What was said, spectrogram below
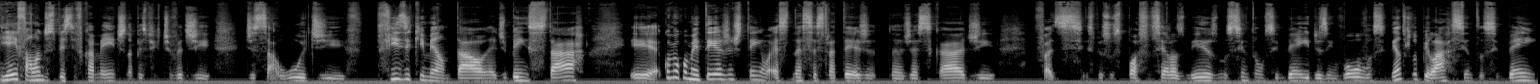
E aí, falando especificamente na perspectiva de, de saúde física e mental, né, de bem-estar, é, como eu comentei, a gente tem nessa estratégia da GSK de faz, as pessoas possam ser elas mesmas, sintam-se bem e desenvolvam-se. Dentro do pilar Sinta-se Bem,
